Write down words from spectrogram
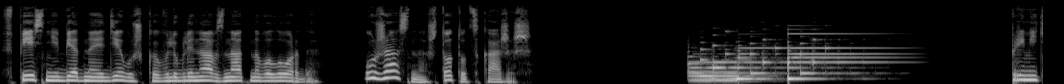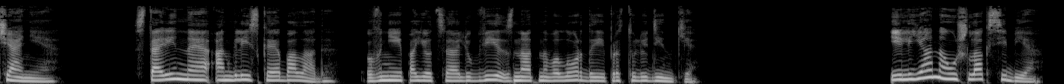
В песне бедная девушка влюблена в знатного лорда. Ужасно, что тут скажешь. Примечание. Старинная английская баллада. В ней поется о любви знатного лорда и простолюдинки. Ильяна ушла к себе.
